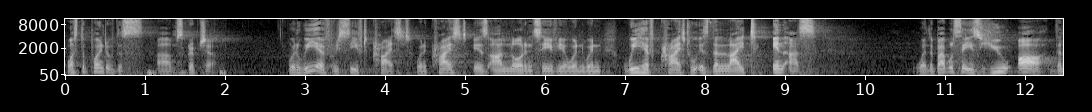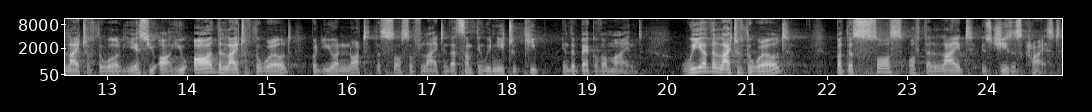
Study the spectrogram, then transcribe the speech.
What's the point of this um, scripture? When we have received Christ, when Christ is our Lord and Savior, when, when we have Christ who is the light in us, when the Bible says you are the light of the world, yes, you are. You are the light of the world, but you are not the source of light. And that's something we need to keep in the back of our mind. We are the light of the world, but the source of the light is Jesus Christ.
